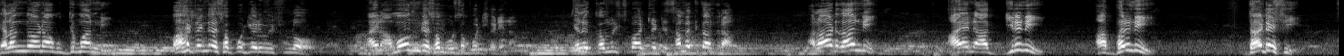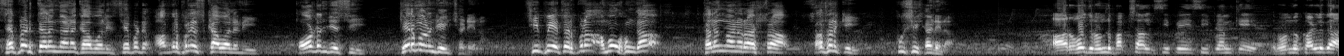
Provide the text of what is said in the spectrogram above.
తెలంగాణ ఉద్యమాన్ని బాహటంగా సపోర్ట్ చేయడం విషయంలో ఆయన అమోఘంగా సపోర్ట్ సపోర్ట్ చేయడం. తెలుగు కమ్యూనిస్ట్ పార్టీ అంటే సమైక్యతాంధ్ర అలాంటి దాన్ని ఆయన ఆ గిరిని ఆ బరిని దాటేసి సెపరేట్ తెలంగాణ కావాలి సెపరేట్ ఆంధ్రప్రదేశ్ కావాలని పోరాటం చేసి తీర్మానం చేయించాడు ఆయన సిపిఐ తరఫున అమోఘంగా తెలంగాణ రాష్ట్ర సాధనకి కృషి చేశాడు ఆ రోజు రెండు పక్షాలకు సిపిఐ సిపిఎంకి రెండు కళ్ళుగా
